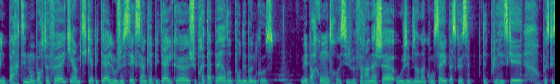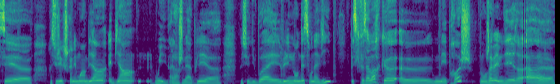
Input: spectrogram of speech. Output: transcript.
une partie de mon portefeuille qui est un petit capital où je sais que c'est un capital que je suis prête à perdre pour des bonnes causes. Mais par contre, si je veux faire un achat où j'ai besoin d'un conseil parce que c'est peut-être plus risqué ou parce que c'est euh, un sujet que je connais moins bien, eh bien, oui, alors je vais appeler euh, Monsieur Dubois et je vais lui demander son avis. Parce qu'il faut savoir que euh, mes proches vont jamais me dire ah euh,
